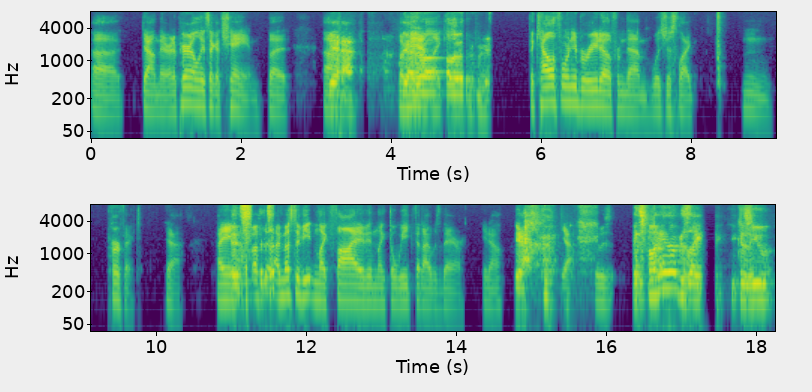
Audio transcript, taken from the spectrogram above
uh down there. And apparently it's like a chain, but uh, yeah, but yeah, man, all, like all the the California burrito from them was just like mm, perfect. Yeah. I, I must I must have eaten like five in like the week that I was there, you know. Yeah, yeah. It was it's funny though, because like because you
